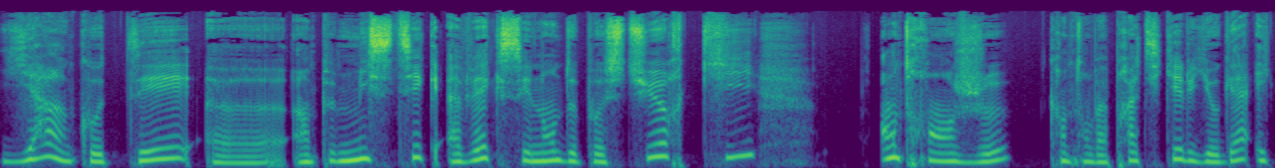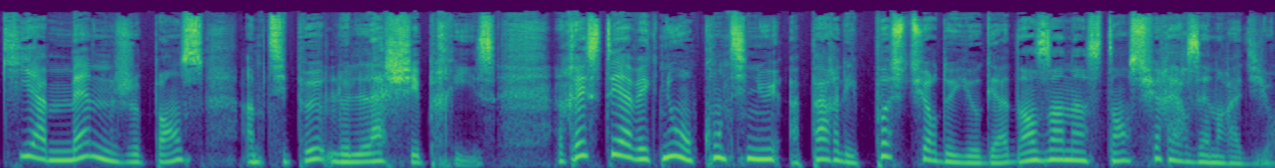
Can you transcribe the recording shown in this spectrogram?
il y a un côté un peu mystique avec ces noms de postures qui entrent en jeu quand on va pratiquer le yoga et qui amène, je pense, un petit peu le lâcher prise. Restez avec nous, on continue à parler posture de yoga dans un instant sur RZN Radio.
